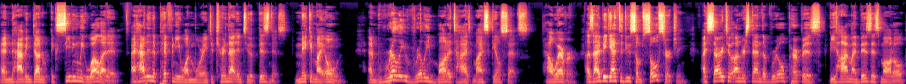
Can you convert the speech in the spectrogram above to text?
and having done exceedingly well at it, I had an epiphany one morning to turn that into a business, make it my own and really, really monetize my skill sets. However, as I began to do some soul searching, I started to understand the real purpose behind my business model.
